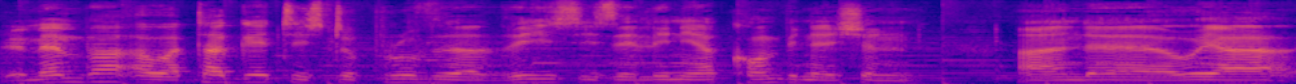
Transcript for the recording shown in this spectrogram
remember our target is to prove that this is a linear combination and uh, we are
